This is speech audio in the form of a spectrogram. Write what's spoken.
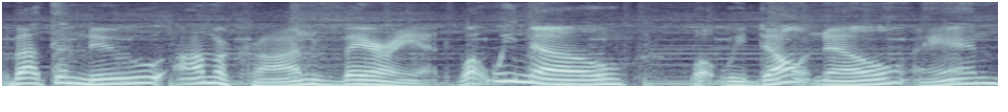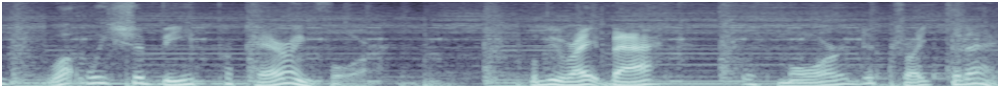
about the new Omicron variant, what we know, what we don't know, and what we should be preparing for. We'll be right back with more Detroit Today.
